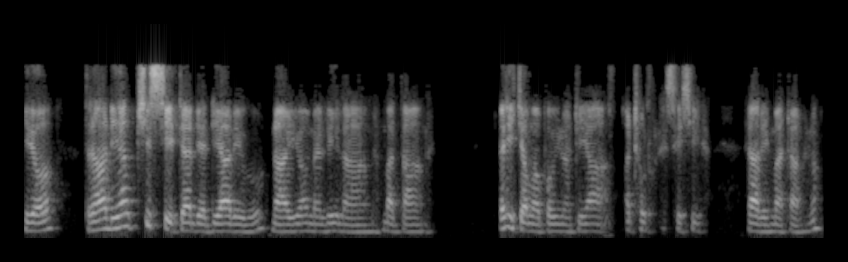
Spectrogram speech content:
ပြီးတော့တရားတရားဖြစ်စေတတ်တဲ့တရားတွေကိုနာယူရမယ်လေ့လာရမယ်မှတ်သားရမယ်အဲ့ဒီကြောင့်မှဘုန်းကြီးတို့တရားအထုတ်လို့လည်းသိရှိတယ်အဲ့ဒါလေးမှတ်ထားမယ်နော်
